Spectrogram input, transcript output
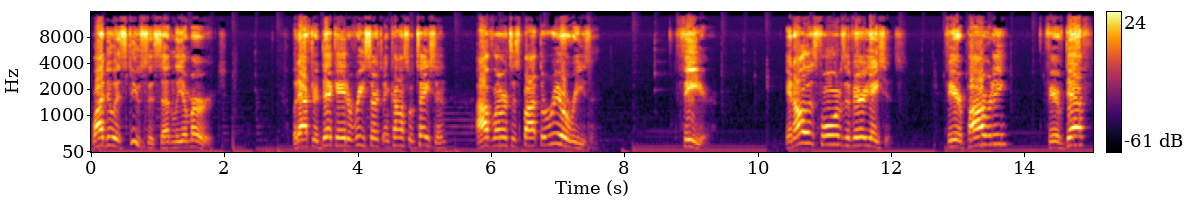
why do excuses suddenly emerge? But after a decade of research and consultation, I've learned to spot the real reason fear. In all its forms and variations fear of poverty, fear of death,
